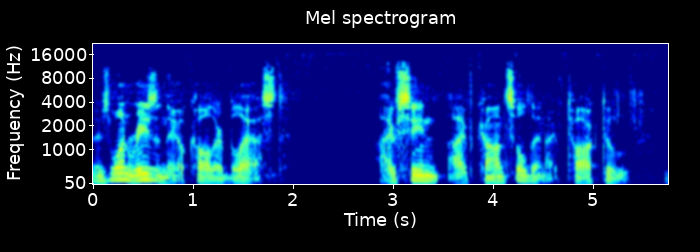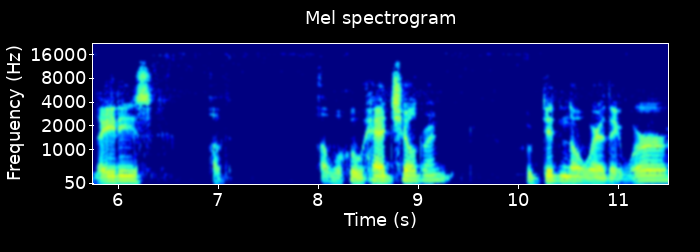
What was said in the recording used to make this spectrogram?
There's one reason they'll call her blessed. I've seen, I've counseled, and I've talked to ladies who had children, who didn't know where they were,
